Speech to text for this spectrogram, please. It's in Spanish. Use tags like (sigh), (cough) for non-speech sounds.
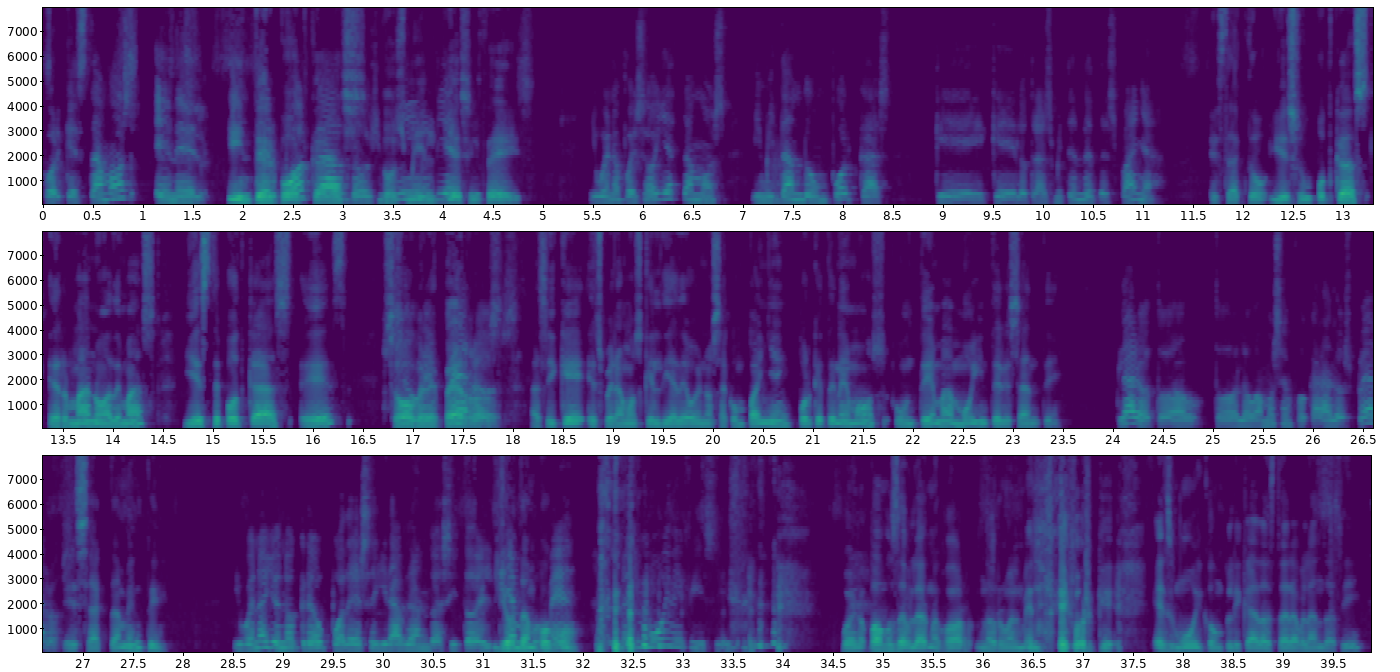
porque estamos en el Interpodcast Interpodcast 2016. Y bueno, pues hoy estamos imitando un podcast que, que lo transmiten desde España. Exacto, y es un podcast hermano además, y este podcast es sobre, Sobre perros. perros. Así que esperamos que el día de hoy nos acompañen porque tenemos un tema muy interesante. Claro, todo, todo lo vamos a enfocar a los perros. Exactamente. Y bueno, yo no creo poder seguir hablando así todo el Yo tiempo. tampoco. ¿me? (laughs) Me es muy difícil. (laughs) Bueno, vamos a hablar mejor normalmente (laughs) porque es muy complicado estar hablando así.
